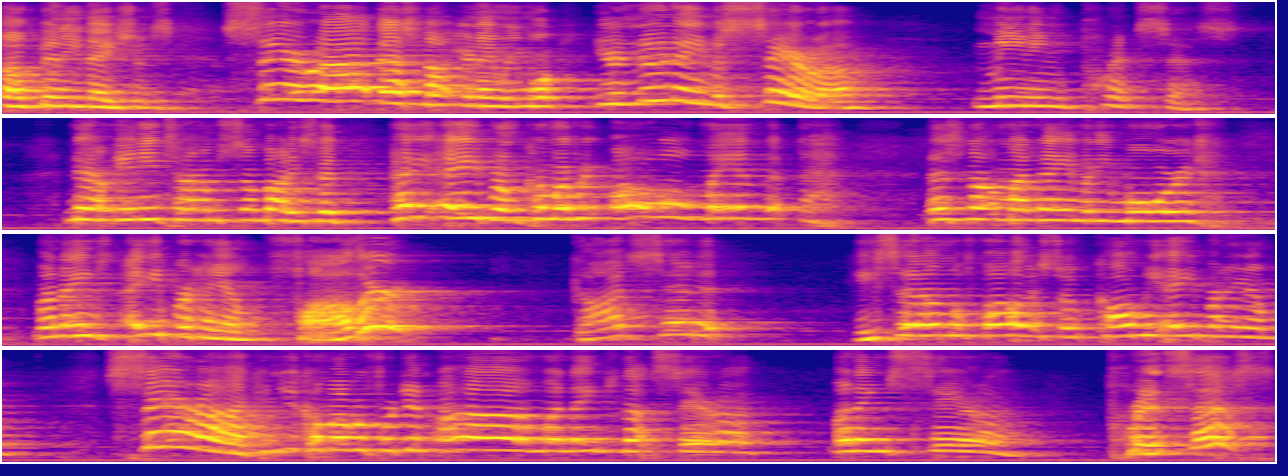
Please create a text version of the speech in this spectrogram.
of many nations. Sarai, that's not your name anymore. Your new name is Sarah, meaning princess. Now, anytime somebody said, Hey, Abram, come over here. Oh, man, that, that's not my name anymore. My name's Abraham. Father? God said it. He said, I'm a father, so call me Abraham. Sarai, can you come over for dinner? Oh, my name's not Sarai. My name's Sarah. Princess?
